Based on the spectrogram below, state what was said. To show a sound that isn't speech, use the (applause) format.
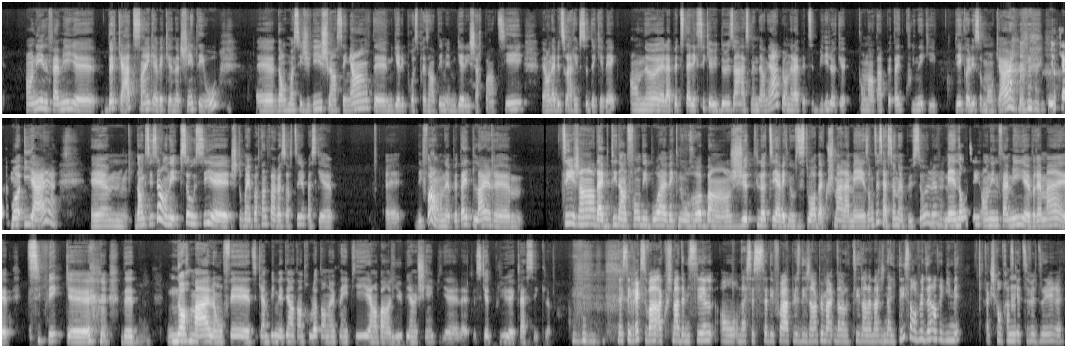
on est une famille euh, de quatre, cinq avec notre chien Théo. Euh, donc, moi, c'est Julie, je suis enseignante. Euh, Miguel, il pourra se présenter, mais Miguel est charpentier. Euh, on habite sur la rive sud de Québec. On a la petite Alexis qui a eu deux ans la semaine dernière, puis on a la petite Billy là, qu'on entend peut-être couiner, qui est bien collée sur mon cœur, (laughs) (laughs) mois hier. donc, c'est ça, on est. Puis ça aussi, je trouve important de faire ressortir parce que des fois, on a peut-être l'air tu sais, genre d'habiter dans le fond des bois avec nos robes en jute, là, tu sais, avec nos histoires d'accouchement à la maison, tu sais, ça sonne un peu ça, là. Mm-hmm. Mais non, tu sais, on est une famille euh, vraiment euh, typique euh, (laughs) de normal. On fait du camping l'été en de roulotte, on a un plein pied en banlieue, puis un chien, puis ce qu'il y a de plus classique, là. (laughs) c'est vrai que souvent, accouchement à domicile, on, on, associe ça des fois à plus des gens un peu dans, dans la marginalité, si on veut dire, entre guillemets. Fait que je comprends ce mmh. que tu veux dire.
